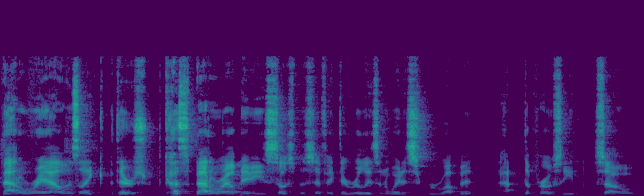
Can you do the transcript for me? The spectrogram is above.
battle royale. Is like there's because battle royale maybe is so specific, there really isn't a way to screw up it the pro scene. So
